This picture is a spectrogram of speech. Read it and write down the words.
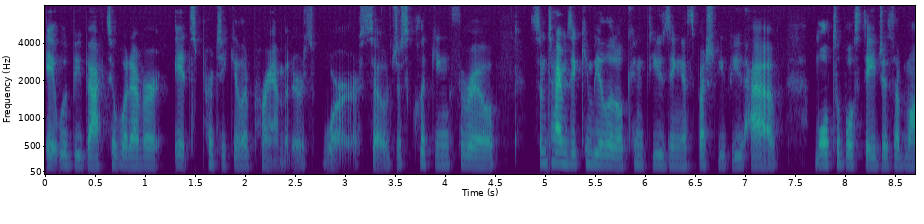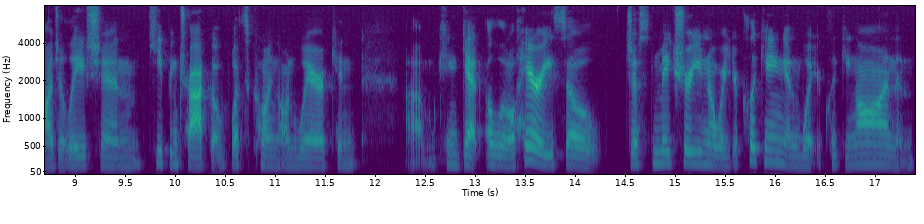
it would be back to whatever its particular parameters were. So just clicking through, sometimes it can be a little confusing, especially if you have multiple stages of modulation. Keeping track of what's going on where can, um, can get a little hairy. So just make sure you know where you're clicking and what you're clicking on. And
